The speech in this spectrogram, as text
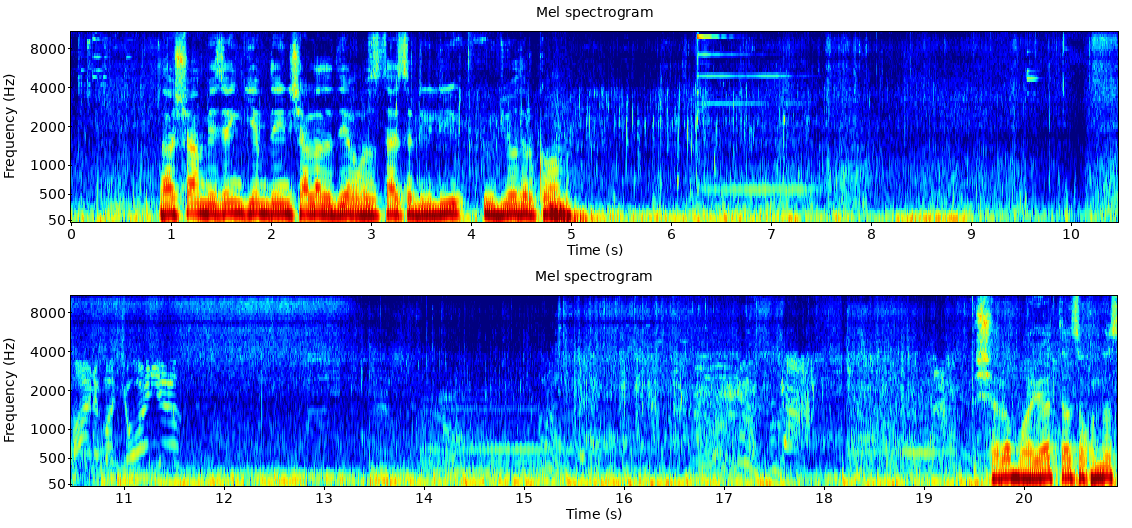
دا شام میزنګ یم د ان شاء الله د دې غوځ تاسو ډیلی ویډیو در کوم شرم وایا تاسو خو نس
